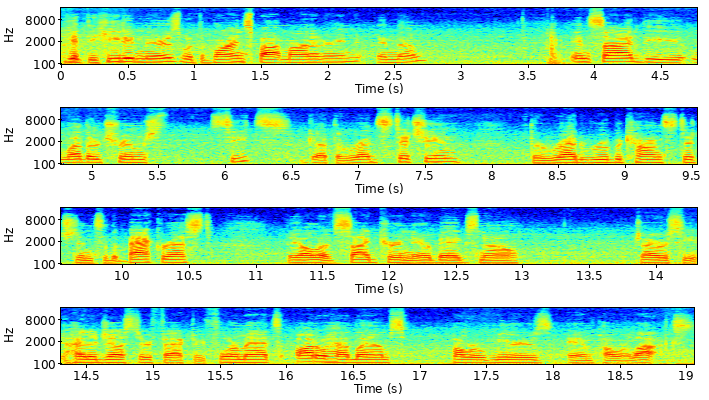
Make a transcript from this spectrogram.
You get the heated mirrors with the blind spot monitoring in them. Inside the leather trimmed seats, got the red stitching, the red Rubicon stitched into the backrest. They all have side curtain airbags now. Driver seat height adjuster, factory floor mats, auto headlamps, power mirrors, and power locks.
